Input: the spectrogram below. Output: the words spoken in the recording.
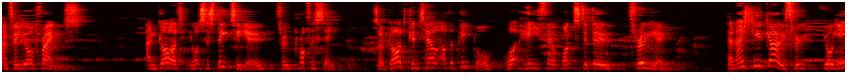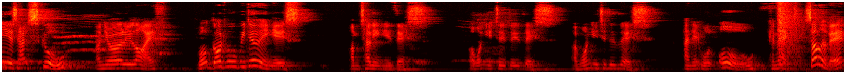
and through your friends and God, He wants to speak to you through prophecy. So God can tell other people what He th- wants to do through you. Then, as you go through your years at school and your early life, what God will be doing is, I'm telling you this. I want you to do this. I want you to do this. And it will all connect. Some of it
